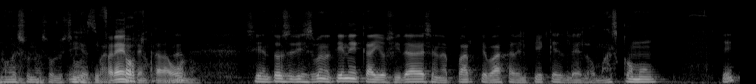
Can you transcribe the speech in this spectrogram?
no es una solución. Y es diferente en cada uno. Sí, entonces dices, bueno, tiene callosidades en la parte baja del pie, que es lo más común. ¿sí?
